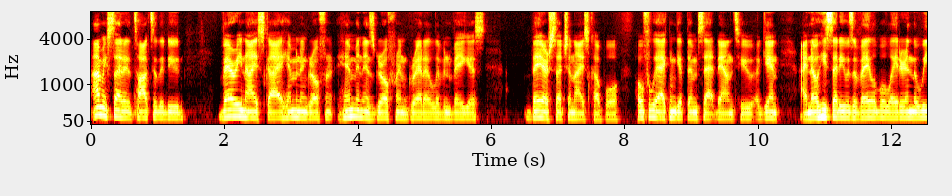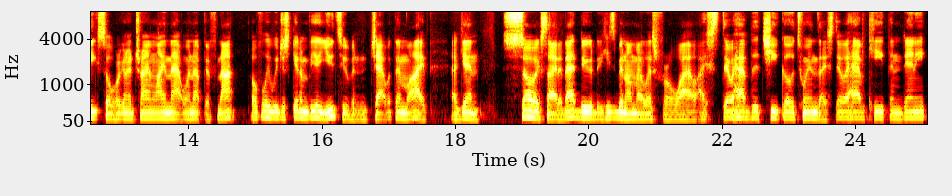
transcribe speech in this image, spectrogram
i'm excited to talk to the dude. Very nice guy. Him and his girlfriend him and his girlfriend greta live in vegas. They are such a nice couple. Hopefully i can get them sat down too. Again I know he said he was available later in the week, so we're going to try and line that one up. If not, hopefully we just get him via YouTube and chat with them live. Again, so excited. That dude, he's been on my list for a while. I still have the Chico twins. I still have Keith and Denny.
